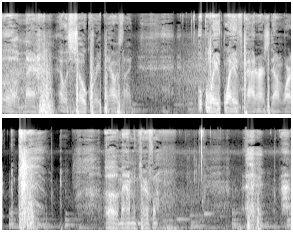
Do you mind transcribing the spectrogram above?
Oh man, that was so creepy. I was like, wave wave patterns don't work. oh man, be careful. Ah.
